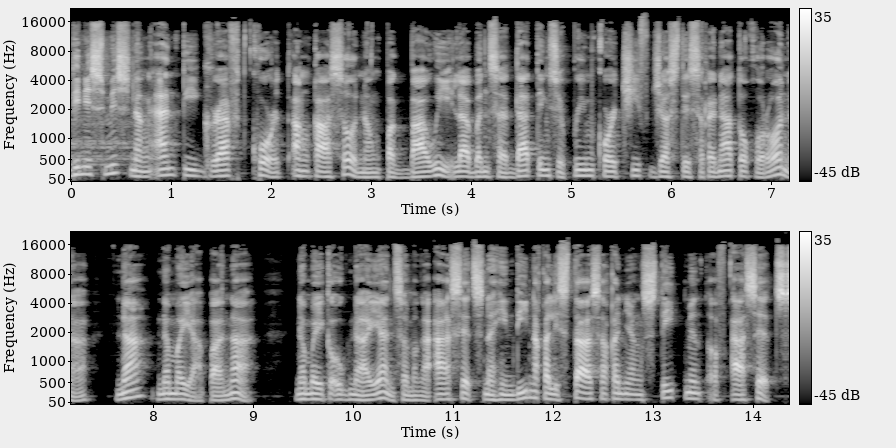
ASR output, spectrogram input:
Dinismiss ng Anti-Graft Court ang kaso ng pagbawi laban sa dating Supreme Court Chief Justice Renato Corona na namayapa na na may kaugnayan sa mga assets na hindi nakalista sa kanyang Statement of Assets,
